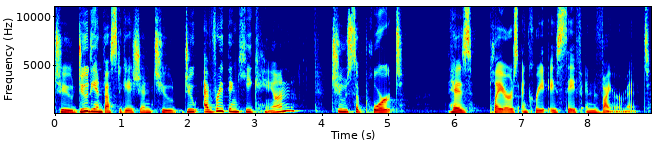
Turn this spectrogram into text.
to do the investigation, to do everything he can to support his players and create a safe environment.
